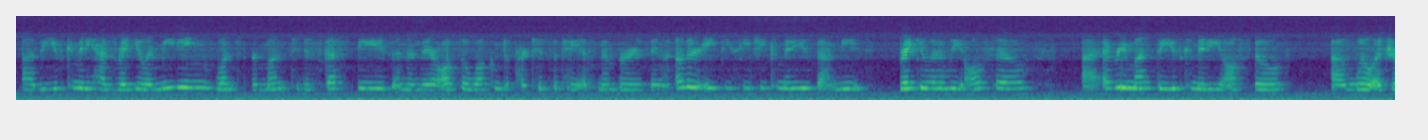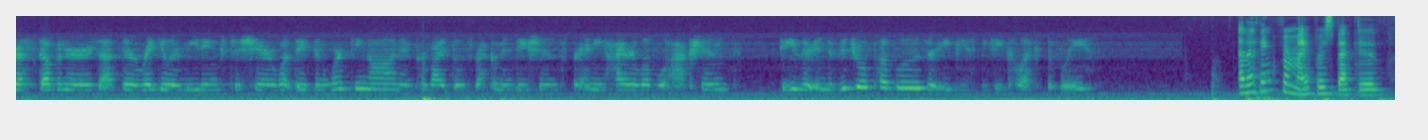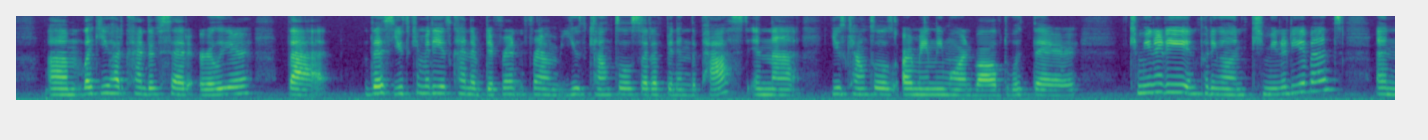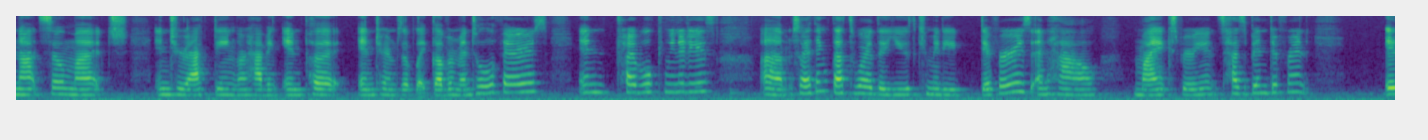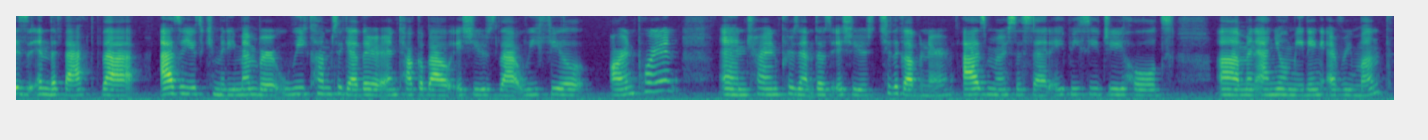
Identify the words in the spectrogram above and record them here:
Uh, the Youth Committee has regular meetings once per month to discuss these, and then they're also welcome to participate as members in other APCG committees that meet regularly also. Uh, every month, the Youth Committee also um, will address governors at their regular meetings to share what they've been working on and provide those recommendations for any higher level action to either individual Pueblos or APCG collectively. And I think from my perspective, um, like you had kind of said earlier, that this youth committee is kind of different from youth councils that have been in the past, in that youth councils are mainly more involved with their community and putting on community events and not so much interacting or having input in terms of like governmental affairs in tribal communities. Um, so I think that's where the youth committee differs and how my experience has been different is in the fact that as a youth committee member, we come together and talk about issues that we feel are important and try and present those issues to the governor. As Marissa said, APCG holds um, an annual meeting every month.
